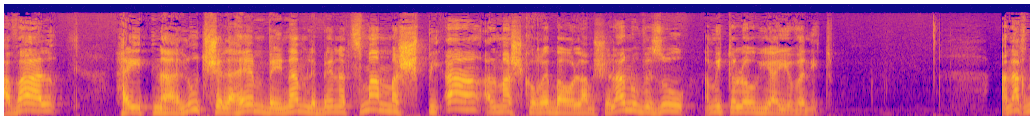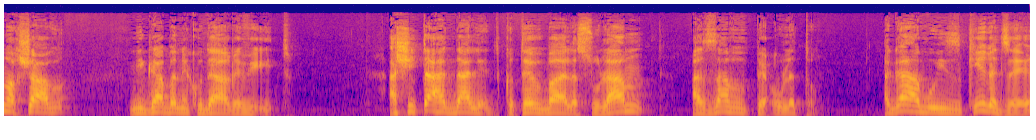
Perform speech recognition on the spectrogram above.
אבל ההתנהלות שלהם בינם לבין עצמם משפיעה על מה שקורה בעולם שלנו, וזו המיתולוגיה היוונית. אנחנו עכשיו ניגע בנקודה הרביעית. השיטה הדלת, כותב בעל הסולם, עזב פעולתו. אגב, הוא הזכיר את זה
